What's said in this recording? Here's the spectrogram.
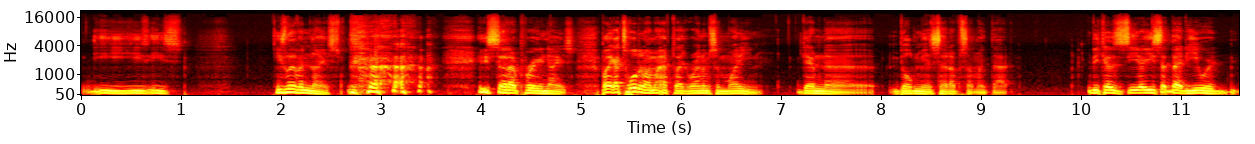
he, he's he's living nice. he's set up pretty nice. But like I told him, I might have to like run him some money, get him to build me a setup, something like that. Because you know he said that he would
